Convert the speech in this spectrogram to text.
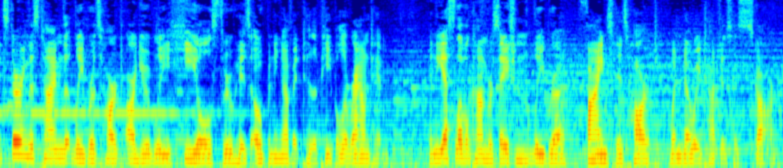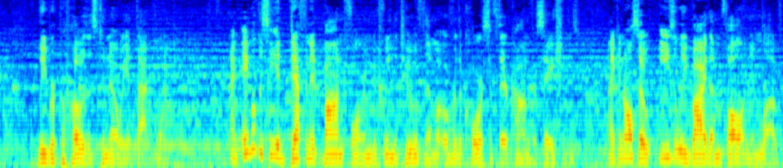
It's during this time that Libra's heart arguably heals through his opening of it to the people around him. In the S level conversation, Libra finds his heart when Nowi touches his scar. Libra proposes to Nowi at that point. I'm able to see a definite bond forming between the two of them over the course of their conversations. I can also easily buy them falling in love,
